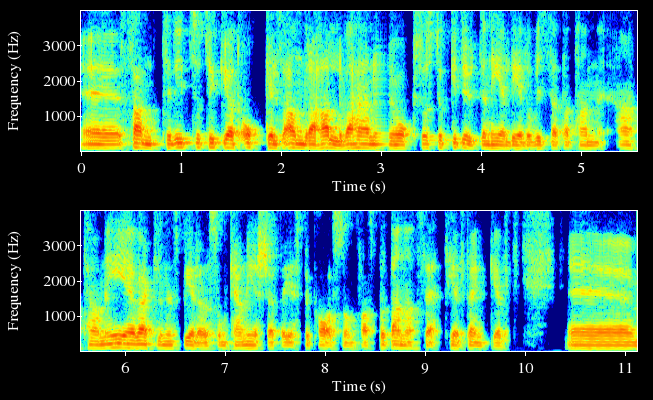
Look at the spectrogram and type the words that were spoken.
Eh, samtidigt så tycker jag att Ockels andra halva här nu också stuckit ut en hel del och visat att han, att han är verkligen en spelare som kan ersätta Jesper Karlsson fast på ett annat sätt helt enkelt. Eh,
